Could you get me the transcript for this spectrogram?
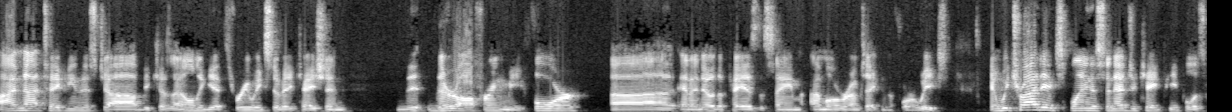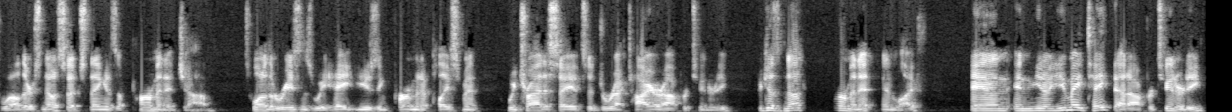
"I'm not taking this job because I only get three weeks of vacation." They're offering me four, uh, and I know the pay is the same. I'm over. I'm taking the four weeks. And we try to explain this and educate people as well. There's no such thing as a permanent job. It's one of the reasons we hate using permanent placement. We try to say it's a direct hire opportunity because nothing's permanent in life. And and you know you may take that opportunity,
